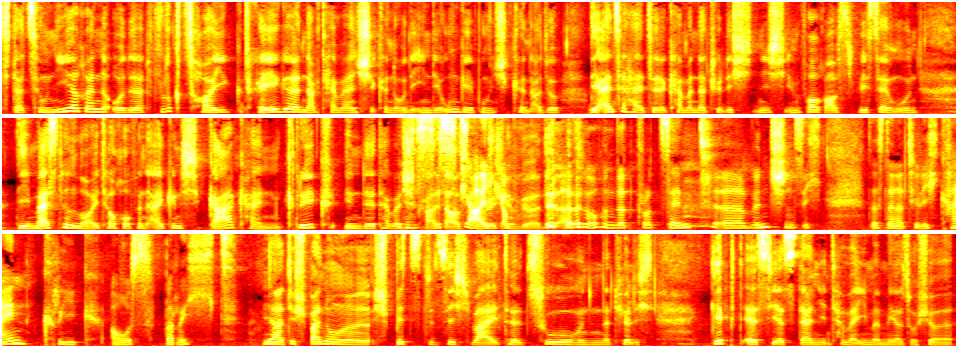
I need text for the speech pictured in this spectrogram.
stationieren oder Flugzeugträger nach Taiwan schicken oder in der Umgebung schicken. Also die Einzelheiten kann man natürlich nicht im Voraus wissen und die meisten Leute hoffen eigentlich gar keinen Krieg in der Taiwanstraße ausbrechen würde. Also 100 Prozent äh, wünschen sich dass da natürlich kein Krieg ausbricht. Ja, die Spannung spitzt sich weiter zu und natürlich gibt es jetzt dann in Taiwan immer mehr solche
